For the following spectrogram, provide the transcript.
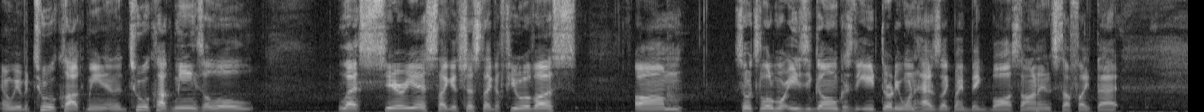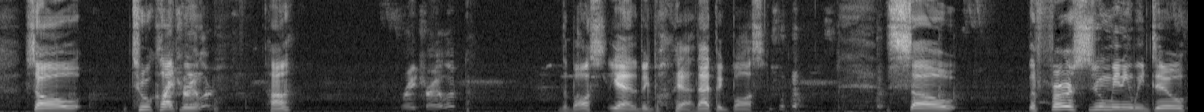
and we have a 2 o'clock meeting. And the 2 o'clock meeting is a little less serious like it's just like a few of us. Um, so it's a little more easygoing because the 8.30 one has like my big boss on it and stuff like that. So 2 o'clock meeting huh Ray Trailer? The boss? Yeah, the big bo- yeah, that big boss. so the first Zoom meeting we do,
